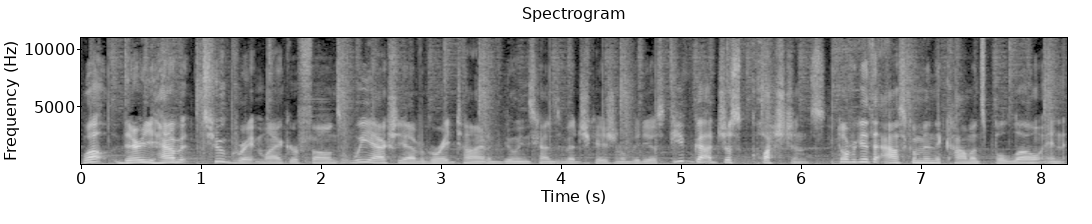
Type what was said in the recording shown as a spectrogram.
Well, there you have it, two great microphones. We actually have a great time of doing these kinds of educational videos. If you've got just questions, don't forget to ask them in the comments below and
